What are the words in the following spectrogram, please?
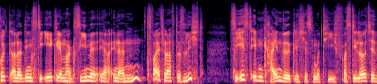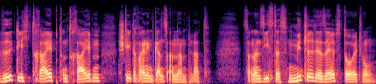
rückt allerdings die ekle Maxime ja in ein hm, zweifelhaftes Licht. Sie ist eben kein wirkliches Motiv. Was die Leute wirklich treibt und treiben, steht auf einem ganz anderen Blatt. Sondern sie ist das Mittel der Selbstdeutung,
